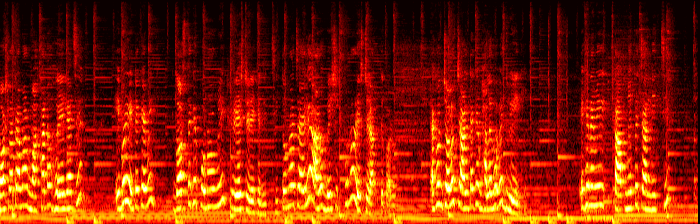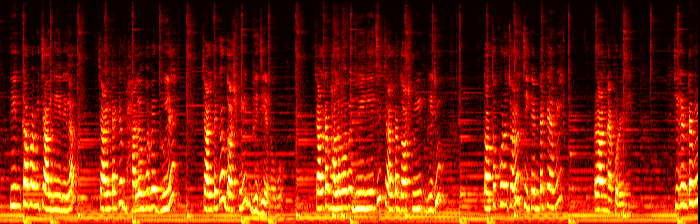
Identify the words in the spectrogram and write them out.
মশলাটা আমার মাখানো হয়ে গেছে। এবার এটাকে আমি দশ থেকে পনেরো মিনিট রেস্টে রেখে দিচ্ছি। তোমরা চাইলে আরও বেশিক্ষণও রেস্টে রাখতে পারো। এখন চলো চালটাকে ভালোভাবে ধুয়ে নিই। এখানে আমি কাপ মেপে চাল নিচ্ছি। তিন কাপ আমি চাল নিয়ে নিলাম। চালটাকে ভালোভাবে ধুয়ে চালটাকেও দশ মিনিট ভিজিয়ে নেব। চালটা ভালোভাবে ধুয়ে নিয়েছি, চালটা দশ মিনিট ভিজুক। ততক্ষণে চলো চিকেনটাকে আমি রান্না করে নিই। চিকেনটা আমি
